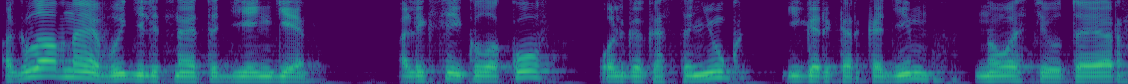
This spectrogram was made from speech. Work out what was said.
А главное – выделить на это деньги. Алексей Кулаков, Ольга Костанюк, Игорь Каркадим. Новости УТР.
